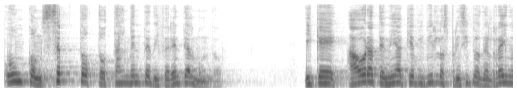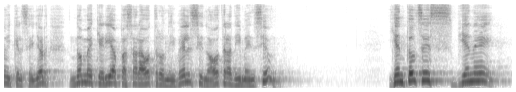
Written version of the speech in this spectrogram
un concepto totalmente diferente al mundo y que ahora tenía que vivir los principios del reino y que el Señor no me quería pasar a otro nivel, sino a otra dimensión. Y entonces viene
